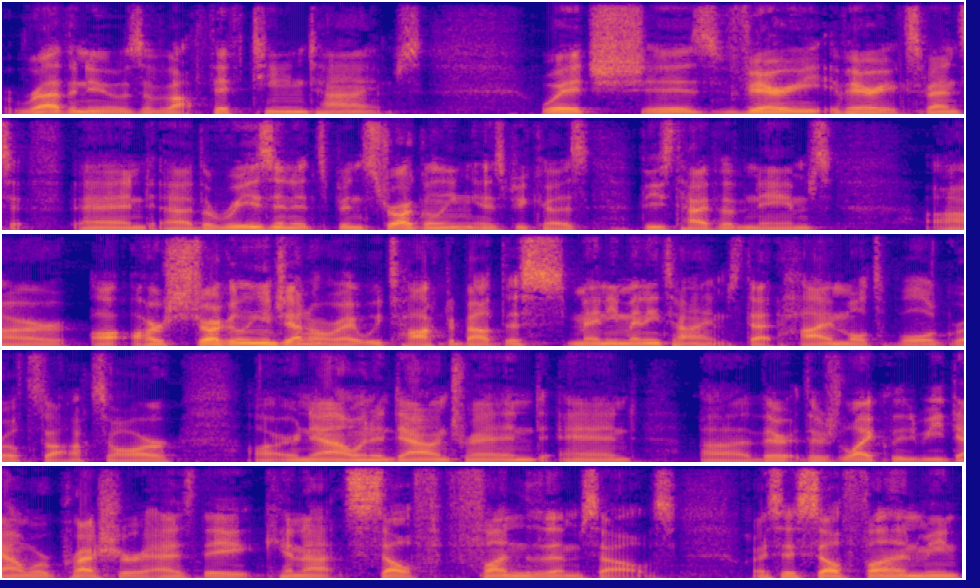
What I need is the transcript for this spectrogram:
revenues of about 15 times which is very, very expensive. And uh, the reason it's been struggling is because these type of names are, are struggling in general, right? We talked about this many, many times that high multiple growth stocks are are now in a downtrend and uh, there, there's likely to be downward pressure as they cannot self fund themselves. When I say self fund, I mean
